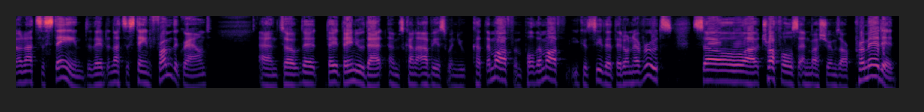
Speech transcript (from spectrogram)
are not sustained. They're not sustained from the ground. And so they, they, they knew that. And it's kind of obvious when you cut them off and pull them off, you could see that they don't have roots. So uh, truffles and mushrooms are permitted.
